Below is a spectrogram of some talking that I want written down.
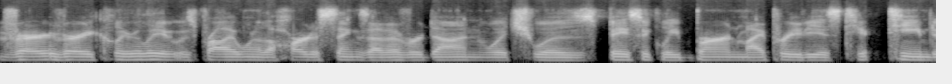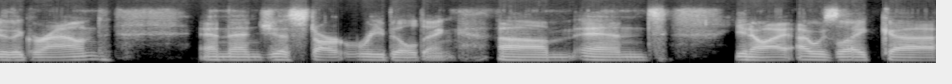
very very clearly. It was probably one of the hardest things I've ever done, which was basically burn my previous t- team to the ground and then just start rebuilding. Um, and you know, I, I was like, uh,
